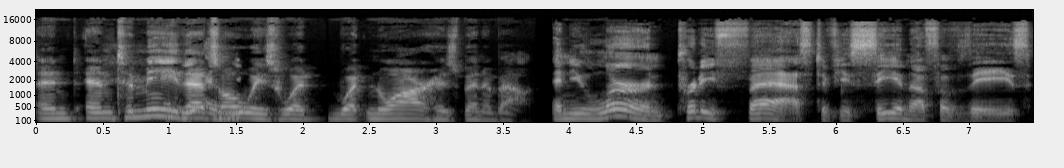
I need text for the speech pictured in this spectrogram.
And and to me, and that's always what what noir has been about. And you learn pretty fast if you see enough of these.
